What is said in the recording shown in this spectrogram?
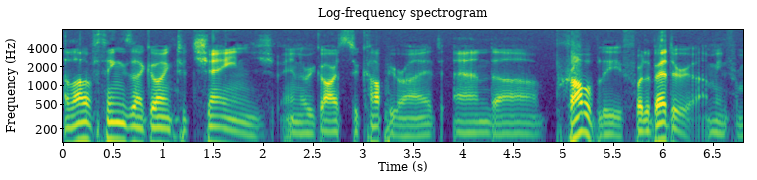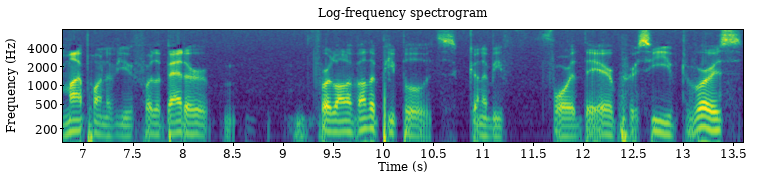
a lot of things are going to change in regards to copyright and uh, probably for the better I mean from my point of view for the better for a lot of other people it's going to be for their perceived worse.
